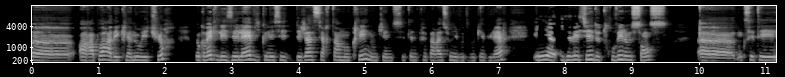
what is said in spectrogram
euh, en rapport avec la nourriture. Donc en fait, les élèves, ils connaissaient déjà certains mots-clés, donc il y a une certaine préparation au niveau de vocabulaire, et euh, ils devaient essayer de trouver le sens. Euh, donc c'était,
